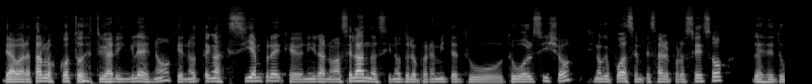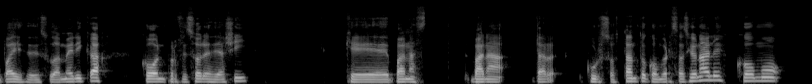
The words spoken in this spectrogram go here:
de abaratar los costos de estudiar inglés, ¿no? Que no tengas siempre que venir a Nueva Zelanda si no te lo permite tu, tu bolsillo, sino que puedas empezar el proceso desde tu país, desde Sudamérica, con profesores de allí que van a, van a dar cursos tanto conversacionales como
